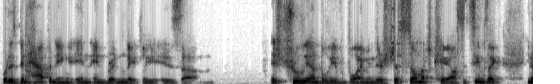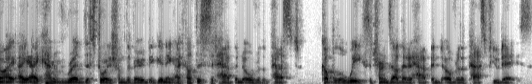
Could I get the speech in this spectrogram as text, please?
what has been happening in in Britain lately is. Um, is truly unbelievable. I mean, there's just so much chaos. It seems like, you know, I, I kind of read the stories from the very beginning. I thought this had happened over the past couple of weeks. It turns out that it happened over the past few days.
